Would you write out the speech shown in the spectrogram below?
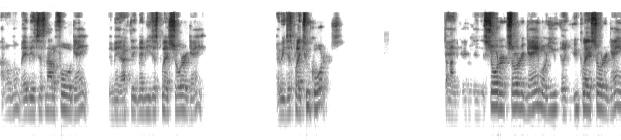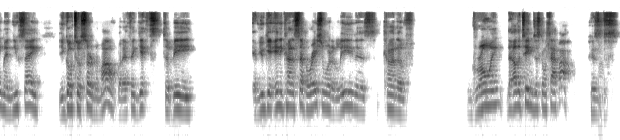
I don't know. Maybe it's just not a full game. I mean, I think maybe you just play a shorter game. Maybe you just play two quarters. and, and, shorter shorter game, or you or you play a shorter game, and you say you go to a certain amount, but if it gets to be, if you get any kind of separation where the lead is kind of growing, the other team just gonna tap out because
